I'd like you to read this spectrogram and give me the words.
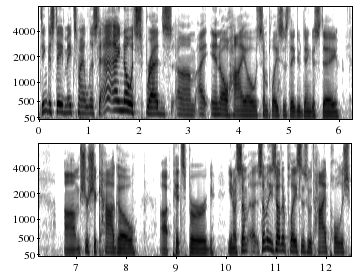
Dingus Day makes my list. I, I know it spreads. Um, I in Ohio, some places they do Dingus Day. Um, I'm sure Chicago, uh, Pittsburgh. You know some uh, some of these other places with high Polish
